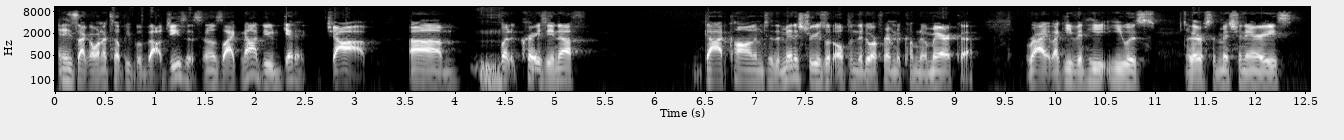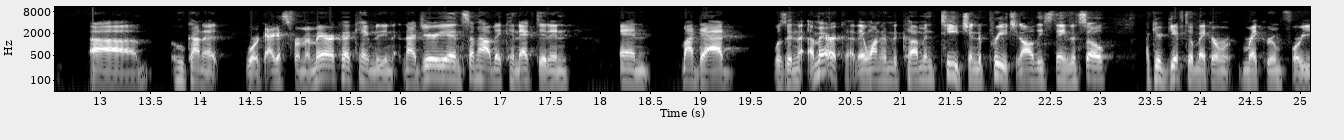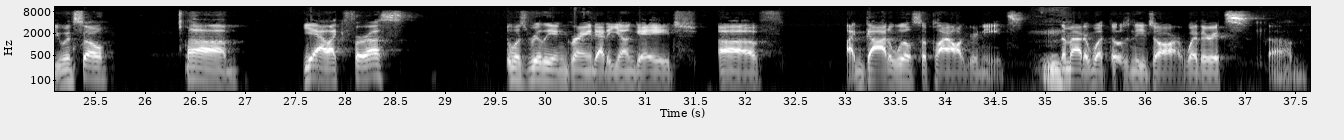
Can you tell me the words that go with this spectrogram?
And he's like, I want to tell people about Jesus. And I was like, nah, dude, get a job. Um, mm. But crazy enough, God calling him to the ministry is what opened the door for him to come to America right? Like even he he was there were some missionaries um, who kind of were, I guess, from America, came to Nigeria, and somehow they connected. And and my dad was in America. They wanted him to come and teach and to preach and all these things. And so, like, your gift will make a, make room for you. And so, um, yeah, like for us, it was really ingrained at a young age of like God will supply all your needs, mm. no matter what those needs are, whether it's um,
